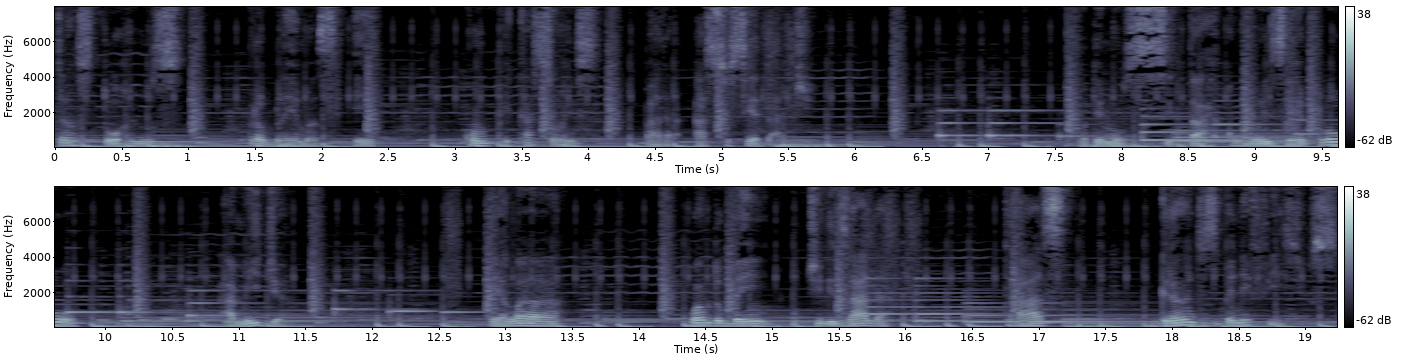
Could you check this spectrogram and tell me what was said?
transtornos, problemas e complicações para a sociedade. Podemos citar como exemplo a mídia. Ela, quando bem utilizada, traz grandes benefícios,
